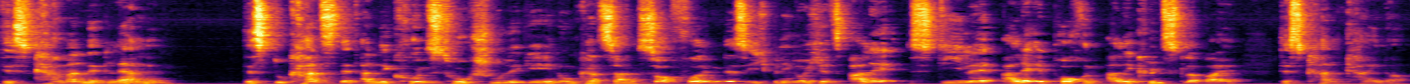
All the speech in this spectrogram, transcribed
das kann man nicht lernen. Das, du kannst nicht an eine Kunsthochschule gehen und kannst sagen, so folgendes, ich bringe euch jetzt alle Stile, alle Epochen, alle Künstler bei. Das kann keiner.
